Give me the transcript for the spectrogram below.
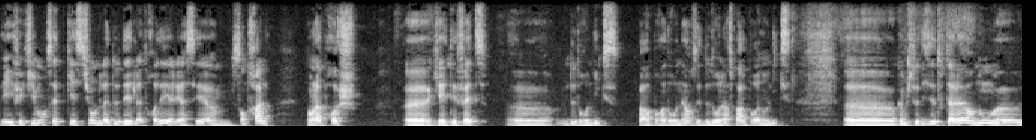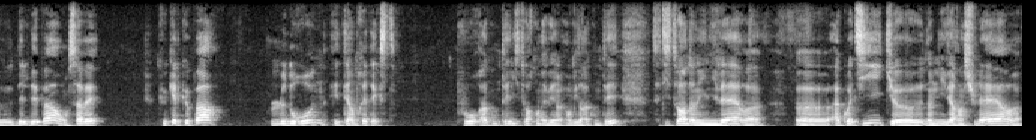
et, effectivement, cette question de la 2D et de la 3D, elle est assez euh, centrale dans l'approche euh, qui a été faite de Dronix par rapport à Droners et de Droners par rapport à Dronix. comme je te disais tout à l'heure, nous, dès le départ, on savait que quelque part, le drone était un prétexte pour raconter l'histoire qu'on avait envie de raconter, cette histoire d'un univers euh, aquatique, euh, d'un univers insulaire,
